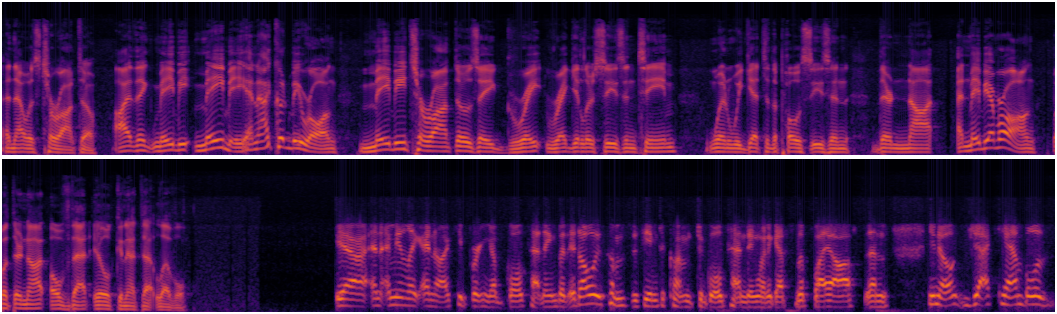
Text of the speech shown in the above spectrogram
And that was Toronto. I think maybe maybe, and I could be wrong. Maybe Toronto's a great regular season team. When we get to the postseason, they're not. And maybe I'm wrong, but they're not of that ilk and at that level. Yeah, and I mean, like I know I keep bringing up goaltending, but it always comes to seem to come to goaltending when it gets to the playoffs. And you know, Jack Campbell has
